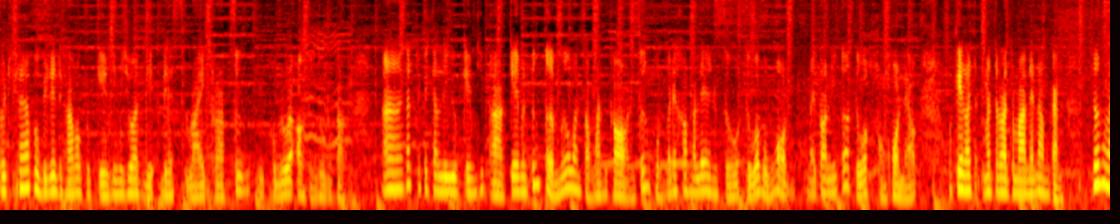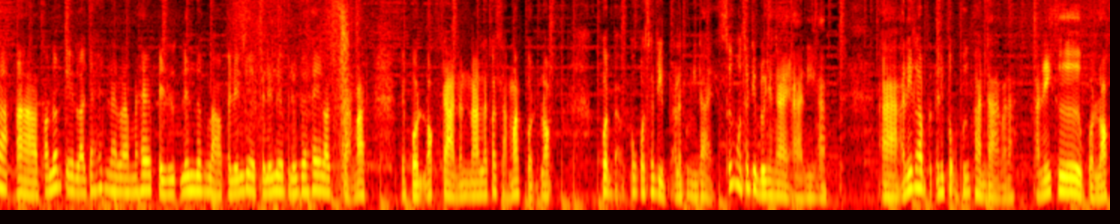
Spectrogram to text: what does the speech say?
สวัสดีครับ ผมบิลเล่นะครับผมกับเกมที่มีชื่อว่า Death Right ครับ ซึ่งผมไม่รู้ว่าออกเสียงถูกหรือเปล่า อ่า ก็จะเป็นการรีวิวเกมที่ อ่า เกมมันเพิ่งเปิดเมื่อวัน 2 วันก่อน ซึ่งผมก็ได้เข้ามาเล่นถือถือว่าผมโหดไหมตอนนี้ก็ถือว่าของโหดแล้ว โอเค เราจะมาจะเราจะมาแนะนำกัน เรื่องราอ่า ตอนเริ่มเกมเราจะให้เราไม่ให้ไปเล่นเรื่องราวไปเรื่อยๆไปเรื่อยๆไปเรื่อยๆให้เราสามารถไปปลดล็อกด่านนั้นๆ แล้วก็สามารถปลดล็อกพวกแบบพวกวัตถุดิบอะไรพวกนี้ได้ ซึ่งวัตถุดิบดูยังไง อ่านี่ครับ อ่า อันนี้เราอันนี้ผมเพิ่งผ่านด่านมานะ อันนี้คือปลดล็อก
